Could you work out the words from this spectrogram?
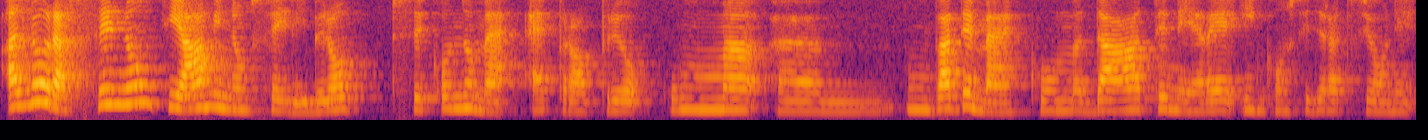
Allora, se non ti ami non sei libero, secondo me è proprio un, um, un vademecum da tenere in considerazione,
